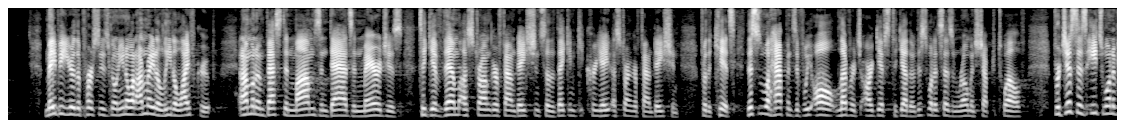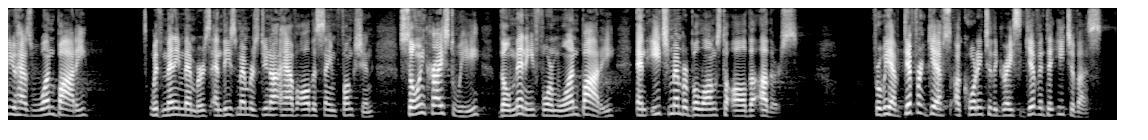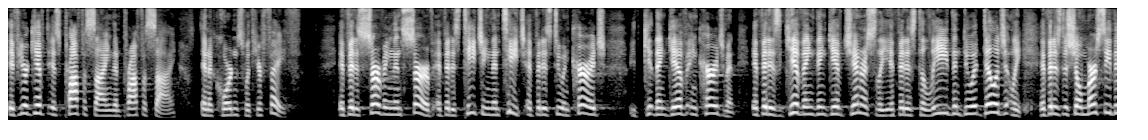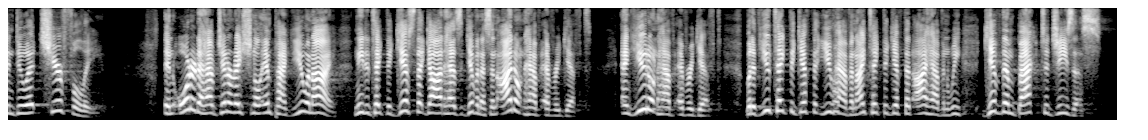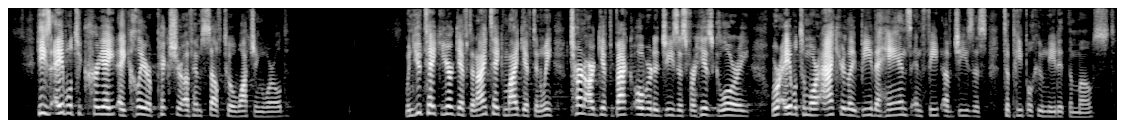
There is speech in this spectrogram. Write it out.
Maybe you're the person who's going, you know what, I'm ready to lead a life group. And I'm going to invest in moms and dads and marriages to give them a stronger foundation so that they can create a stronger foundation for the kids. This is what happens if we all leverage our gifts together. This is what it says in Romans chapter 12. For just as each one of you has one body with many members, and these members do not have all the same function, so in Christ we, though many, form one body, and each member belongs to all the others. For we have different gifts according to the grace given to each of us. If your gift is prophesying, then prophesy in accordance with your faith. If it is serving, then serve. If it is teaching, then teach. If it is to encourage, then give encouragement. If it is giving, then give generously. If it is to lead, then do it diligently. If it is to show mercy, then do it cheerfully. In order to have generational impact, you and I need to take the gifts that God has given us. And I don't have every gift, and you don't have every gift. But if you take the gift that you have and I take the gift that I have and we give them back to Jesus, He's able to create a clear picture of Himself to a watching world. When you take your gift and I take my gift and we turn our gift back over to Jesus for His glory, we're able to more accurately be the hands and feet of Jesus to people who need it the most.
